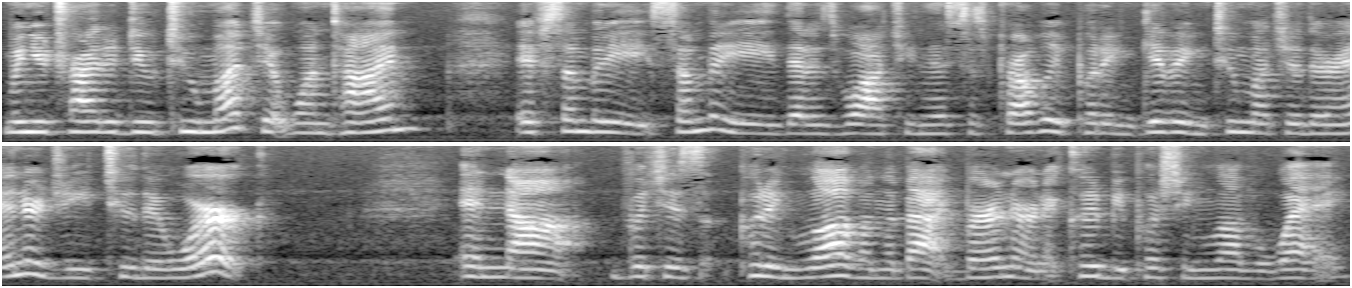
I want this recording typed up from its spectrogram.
when you try to do too much at one time. If somebody somebody that is watching this is probably putting giving too much of their energy to their work and not, which is putting love on the back burner and it could be pushing love away.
